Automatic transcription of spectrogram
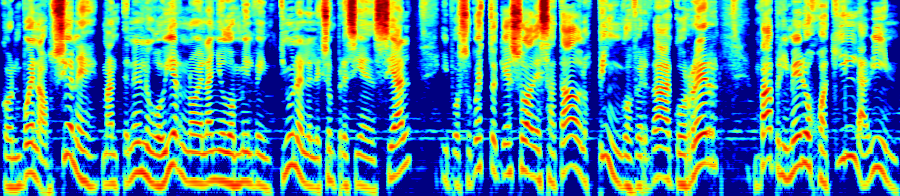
con buenas opciones mantener el gobierno el año 2021 en la elección presidencial y por supuesto que eso ha desatado los pingos, ¿verdad? A correr va primero Joaquín Lavín,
